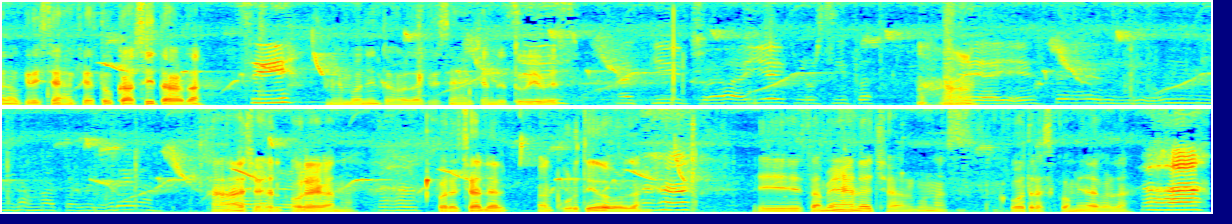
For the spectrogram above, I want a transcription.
Bueno, Cristian, aquí es tu casita, ¿verdad? Sí, Bien bonito, ¿verdad, Cristian? Aquí donde tú vives. aquí pues ahí hay florcitas. Ajá. Ahí, este es el, una mata de orégano. Ah, ese es el orégano. Ajá, Para echarle al, al curtido, ¿verdad? ajá, Y también le echa algunas otras comidas, ¿verdad? ajá,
